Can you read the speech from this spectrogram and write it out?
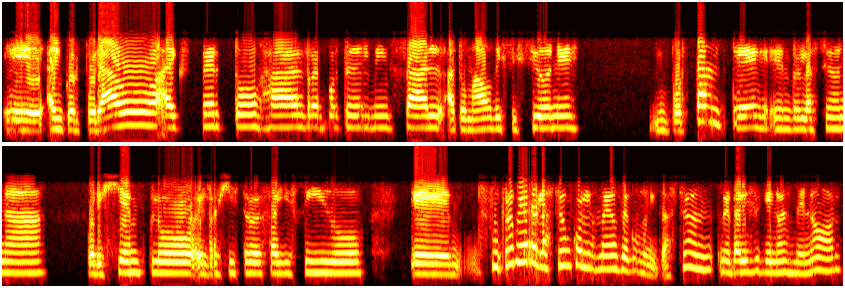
eh, ha incorporado a expertos al reporte del MinSal, ha tomado decisiones importantes en relación a, por ejemplo, el registro de fallecidos, eh, su propia relación con los medios de comunicación me parece que no es menor,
